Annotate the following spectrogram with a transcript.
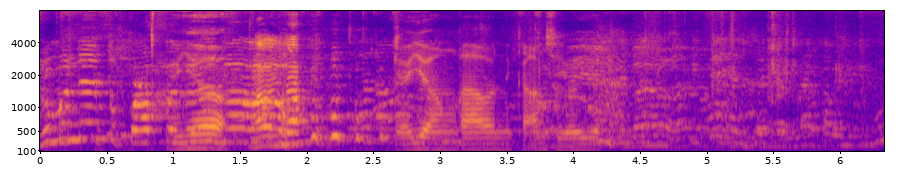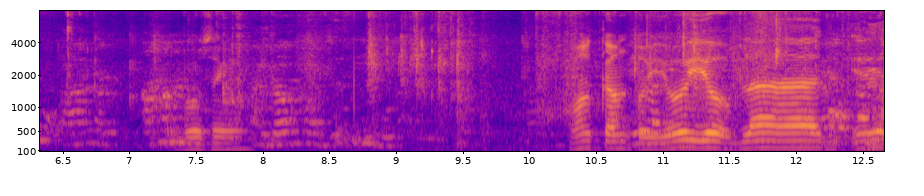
Naman niya ito, papa. Yo. Ano na? Yoyo ang kaon ni kaon si Yoyo. Busing. Welcome to Yoyo Vlog. Yoyo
